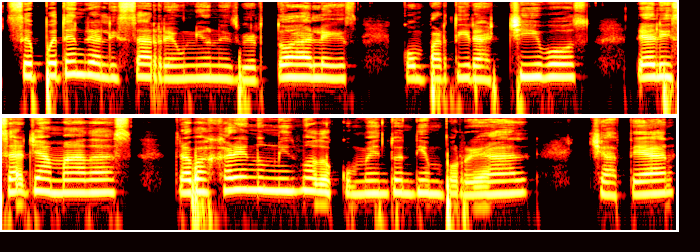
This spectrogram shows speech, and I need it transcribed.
se pueden realizar reuniones virtuales, compartir archivos, realizar llamadas, trabajar en un mismo documento en tiempo real, chatear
